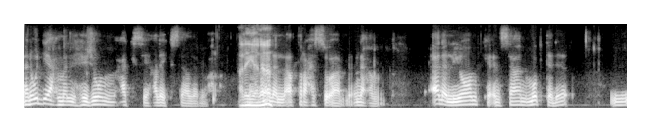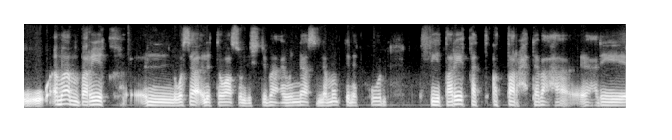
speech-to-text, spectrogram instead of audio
أنا ودي أعمل هجوم عكسي عليك أستاذ أنور علي يعني أنا؟ أنا اللي أطرح السؤال. نعم. أنا اليوم كإنسان مبتدئ وأمام بريق الوسائل التواصل الاجتماعي والناس اللي ممكن تكون في طريقة الطرح تبعها يعني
